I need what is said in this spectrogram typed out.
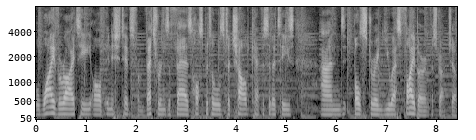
a wide variety of initiatives from veterans affairs, hospitals to childcare facilities and bolstering US fiber infrastructure.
